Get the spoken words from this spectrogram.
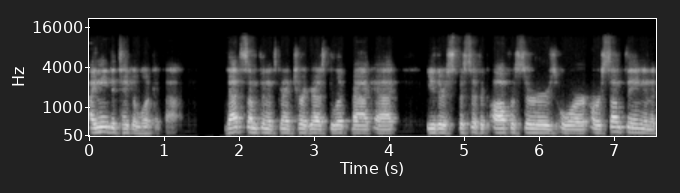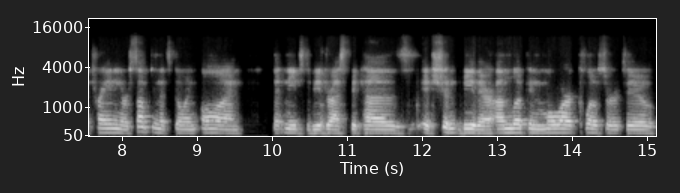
I need to take a look at that. That's something that's going to trigger us to look back at either specific officers or, or something in the training or something that's going on that needs to be addressed because it shouldn't be there. I'm looking more closer to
